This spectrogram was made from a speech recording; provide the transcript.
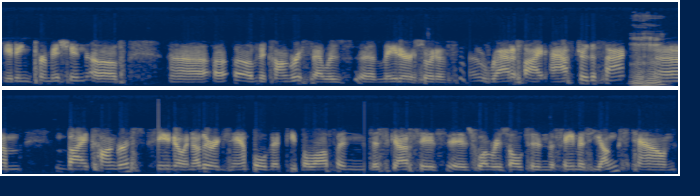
getting permission of uh, of the Congress. That was uh, later sort of ratified after the fact. Mm-hmm. By Congress. You know, another example that people often discuss is, is what resulted in the famous Youngstown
